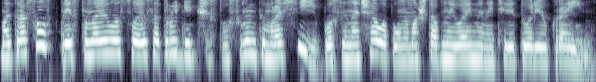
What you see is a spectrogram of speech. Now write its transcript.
Microsoft приостановила свое сотрудничество с рынком России после начала полномасштабной войны на территории Украины.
